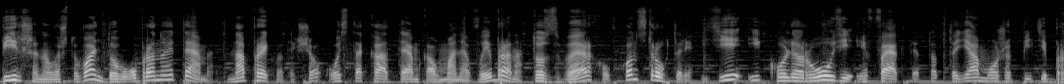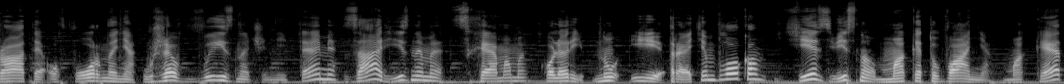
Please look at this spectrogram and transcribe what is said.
більше налаштувань до обраної теми. Наприклад, якщо ось така темка в мене вибрана, то зверху в конструкторі є і кольорові ефекти, тобто я можу підібрати оформлення вже в визначеній темі за різними схемами кольорів. Ну і третім блоком є, звісно, макетування. Макет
